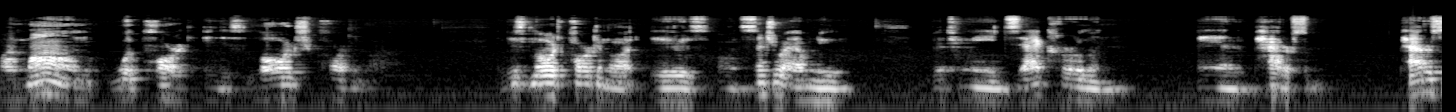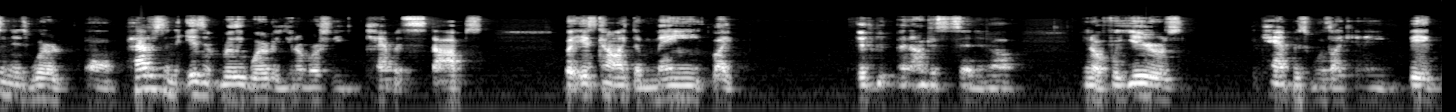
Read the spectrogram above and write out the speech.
my mom would park in this large parking lot. And this large parking lot is on Central Avenue between Zach Curlin and Patterson. Patterson is where uh, Patterson isn't really where the university campus stops, but it's kind of like the main like. If and I'm just setting it up, you know, for years, the campus was like in a big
